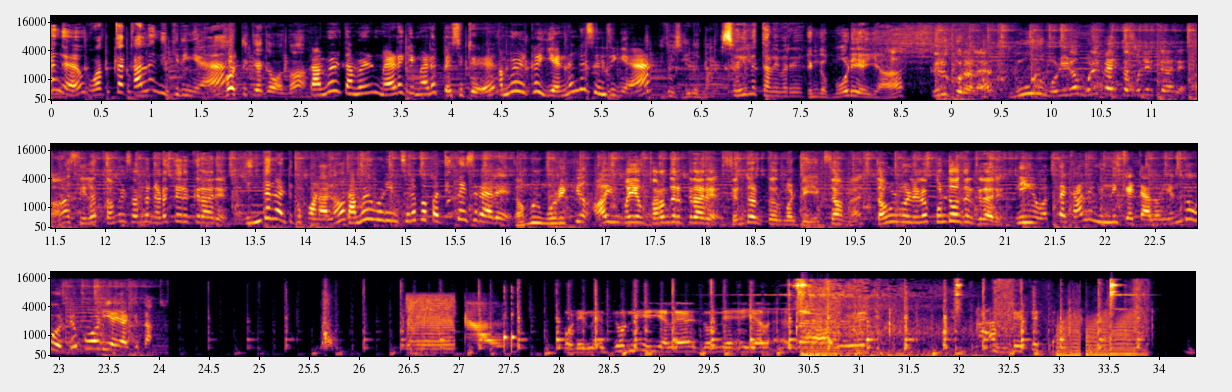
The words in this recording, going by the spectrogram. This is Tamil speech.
என்னங்க ஒத்த கால நிக்கிறீங்க? போட்டி கேட்க வந்தோம் தமிழ் தமிழ் மேடைக்கு மேடை பேசிட்டு தமிழுக்கு என்னங்க செஞ்சீங்க? செயல தலைவரே. எங்க மோடி ஐயா திருக்குறளை நூறு மொழியில மொழிபெயர்க்க சொல்லியிருக்காரு காசில தமிழ் சங்கம் நடத்தி இருக்கிறாரு எந்த நாட்டுக்கு போனாலும் தமிழ் மொழியின் சிறப்பை பத்தி பேசுறாரு. தமிழ் மொழிக்கு ஆய்வு மையம் திறந்திருக்கிறாரு. சென்ட்ரல் கவர்மெண்ட் எக்ஸாம தமிழ் மொழியில கொண்டு வந்திருக்கிறாரு. நீங்க ஒத்த கால நின்னு கேட்டாலும் எங்க ஓட்டு மோடி ஐயாக்கு தான். அப்படின்னு குர்சியமே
